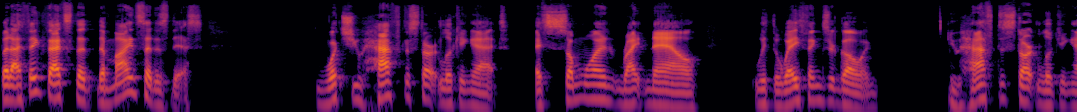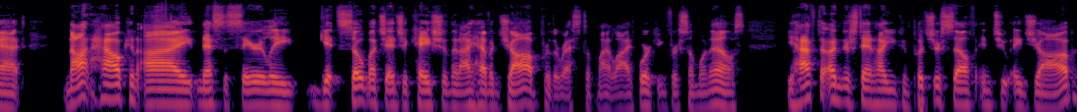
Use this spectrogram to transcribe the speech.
But I think that's the the mindset is this. What you have to start looking at as someone right now with the way things are going, you have to start looking at not how can I necessarily get so much education that I have a job for the rest of my life working for someone else. You have to understand how you can put yourself into a job,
